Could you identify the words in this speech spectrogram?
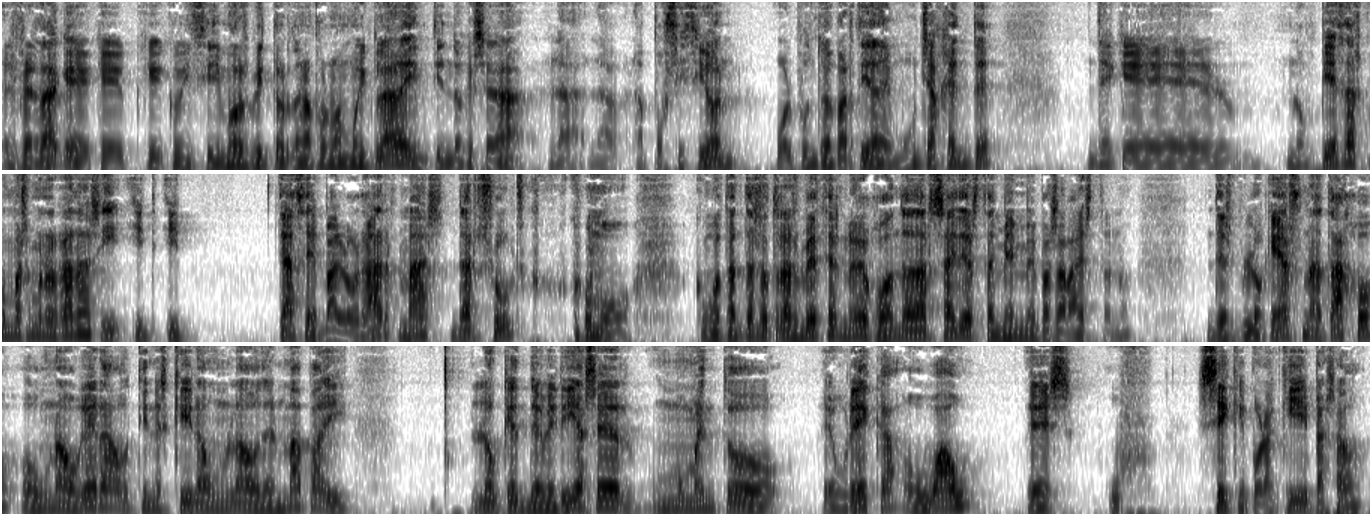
es verdad que, coincidimos, Víctor, de una forma muy clara y entiendo que será la, posición o el punto de partida de mucha gente de que lo empiezas con más o menos ganas y te hace valorar más Dark Souls como, como tantas otras veces, ¿no? Jugando a Darksiders también me pasaba esto, ¿no? Desbloqueas un atajo o una hoguera o tienes que ir a un lado del mapa y lo que debería ser un momento eureka o wow es, uff, sé que por aquí he pasado,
